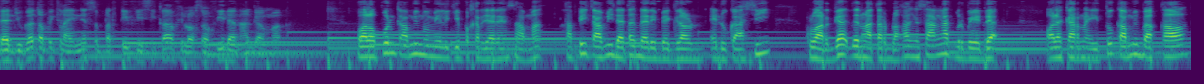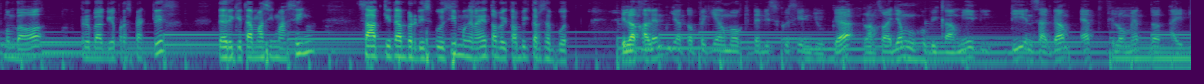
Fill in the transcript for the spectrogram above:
dan juga topik lainnya seperti fisika, filosofi, dan agama. Walaupun kami memiliki pekerjaan yang sama, tapi kami datang dari background edukasi, keluarga, dan latar belakang yang sangat berbeda. Oleh karena itu, kami bakal membawa berbagai perspektif dari kita masing-masing saat kita berdiskusi mengenai topik-topik tersebut. Bila kalian punya topik yang mau kita diskusin juga, langsung aja menghubungi kami di, di Instagram at filomet.id.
